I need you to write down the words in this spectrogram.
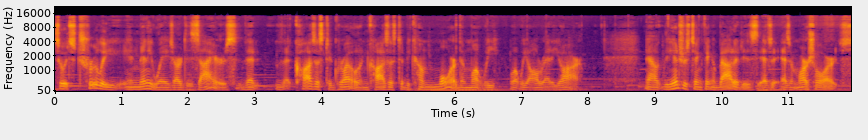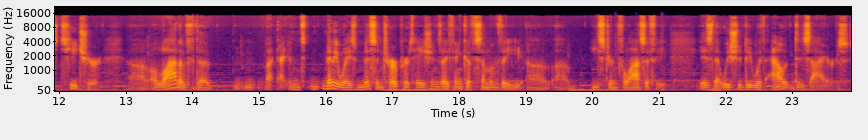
So it's truly, in many ways, our desires that, that cause us to grow and cause us to become more than what we, what we already are. Now, the interesting thing about it is, as a, as a martial arts teacher, uh, a lot of the, in many ways, misinterpretations, I think, of some of the uh, uh, Eastern philosophy is that we should be without desires.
